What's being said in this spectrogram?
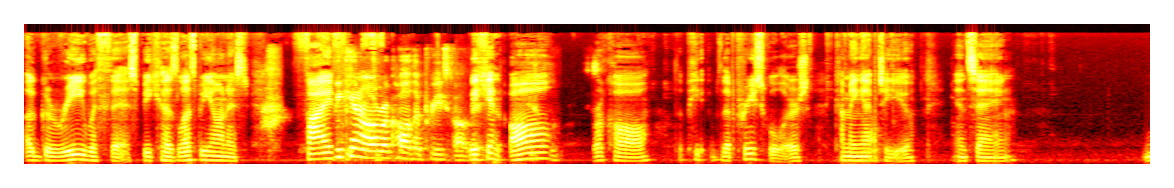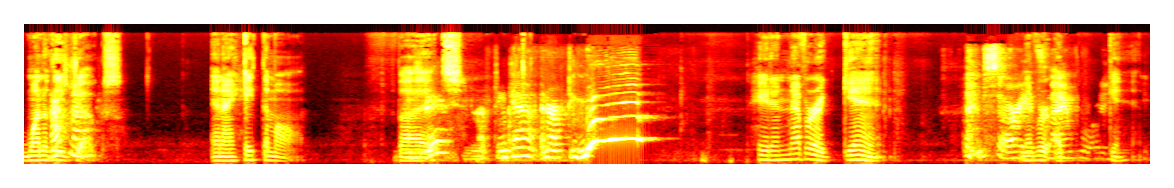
agree with this because let's be honest, five We can all recall the preschool. we can all recall the pe- the preschoolers coming up to you and saying one of these Uh-huh. jokes, and I hate them all. But interrupting cat, interrupting. Moo! Hayden, never again, I'm sorry. never it's 9:40. again.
